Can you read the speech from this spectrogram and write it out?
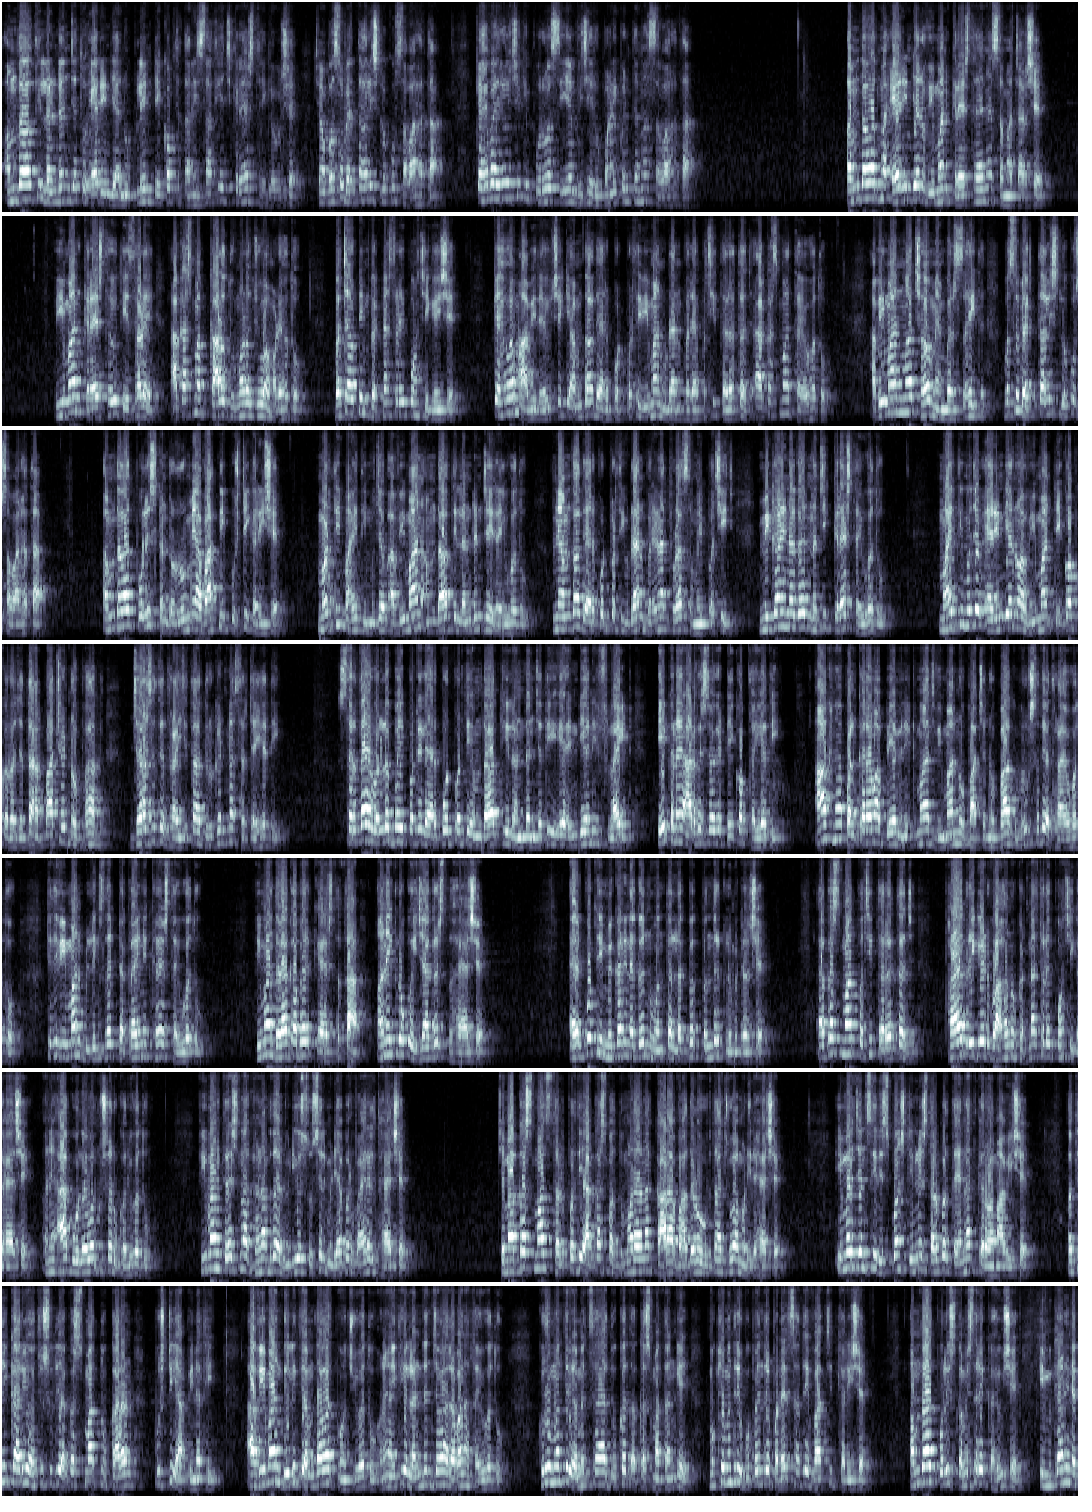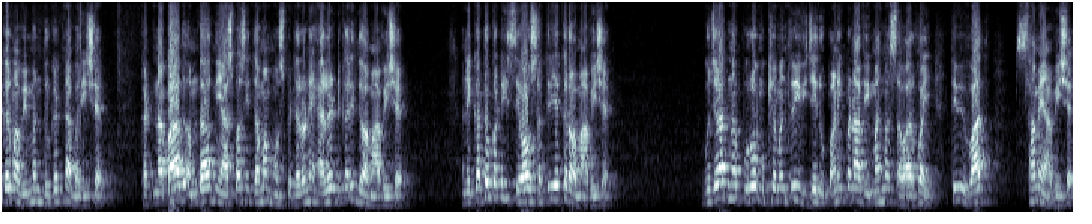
અમદાવાદથી લંડન જતું એર ઇન્ડિયાનું પ્લેન ટેકઓફ થતાની સાથે જ ક્રેશ થઈ ગયું છે જેમાં બસો બેતાલીસ લોકો સવાર હતા. કહેવાય રહ્યું છે કે પૂર્વ સીએમ વિજય રૂપાણી પણ તેમાં સવાર હતા. અમદાવાદમાં એર ઇન્ડિયાનું વિમાન ક્રેશ થયાના સમાચાર છે. વિમાન ક્રેશ થયું તે સ્થળે આકાશમાં કાળો ધુમાડો જોવા મળ્યો હતો. બચાવ ટીમ ઘટના સ્થળે પહોંચી ગઈ છે. કહેવામાં આવી રહ્યું છે કે અમદાવાદ એરપોર્ટ પરથી વિમાન ઉડાન ભર્યા પછી તરત જ અકસ્માત થયો હતો. આ વિમાનમાં છ મેમ્બર સહિત બસો બેતાલીસ લોકો સવાર હતા. અમદાવાદ પોલીસ કંટ્રોલ રૂમે આ વાતની પુષ્ટિ કરી છે. મળતી માહિતી મુજબ આ વિમાન અમદાવાદથી લંડન જઈ રહ્યું હતું અને અમદાવાદ એરપોર્ટ પરથી ઉડાન ભર્યાના થોડા સમય પછી જ મેઘાણીનગર નજીક ક્રેશ થયું હતું. માહિતી મુજબ એર ઇન્ડિયાનું આ વિમાન ટેકઓફ કરવા જતા પાછળનો ભાગ ઝાડ સાથે અથડાઈ જતા દુર્ઘટના સર્જાઈ હતી. સરદાર વલ્લભભાઈ પટેલ એરપોર્ટ પરથી અમદાવાદથી લંડન જતી એર ઇન્ડિયાની ફ્લાઇટ એક અને આડત્રીસ વાગે ટેકઓફ થઈ હતી. આંખના પલકારામાં બે મિનિટમાં જ વિમાનનો પાછળનો ભાગ વૃક્ષ સાથે અથડાયો હતો. જેથી વિમાન બિલ્ડિંગ સાથે ટકરાઈને ક્રેશ થયું હતું. વિમાન ધડાકાભેર ક્રેશ થતા અનેક લોકો ઇજાગ્રસ્ત થયા છે. એરપોર્ટથી મેઘાણીનગરનું અંતર લગભગ પંદર કિલોમીટર છે. અકસ્માત પછી તરત જ ફાયર બ્રિગેડ વાહનો ઘટના સ્થળે પહોંચી ગયા છે અને આગ ઓલવવાનું શરૂ કર્યું હતું. વિમાન ક્રેશના ઘણા બધા વીડિયો સોશિયલ મીડિયા પર વાયરલ થયા છે. જેમાં અકસ્માત સ્થળ પરથી આકાશમાં ધુમાડાના કાળા વાદળો ઉડતા જોવા મળી રહ્યા છે. ઇમરજન્સી રિસ્પોન્સ ટીમને સ્થળ પર તૈનાત કરવામાં આવી છે. અધિકારીઓ હજુ સુધી અકસ્માતનું કારણ પુષ્ટિ આપી નથી. આ વિમાન દિલ્હીથી અમદાવાદ પહોંચ્યું હતું અને અહીંથી લંડન જવા રવાના થયું હતું. ગૃહમંત્રી અમિત શાહે દુઃખદ અકસ્માત અંગે મુખ્યમંત્રી ભૂપેન્દ્ર પટેલ સાથે વાતચીત કરી છે. અમદાવાદ પોલીસ કમિશનરે કહ્યું છે કે મિઘાણીનગરમાં વિમાન દુર્ઘટના બની છે. ઘટના બાદ અમદાવાદની આસપાસની તમામ હોસ્પિટલોને એલર્ટ કરી દેવામાં આવી છે. અને કટોકટી સેવાઓ સક્રિય કરવામાં આવી છે. ગુજરાતના પૂર્વ મુખ્યમંત્રી વિજય રૂપાણી પણ આ વિમાનમાં સવાર હોય તેવી વાત સામે આવી છે.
